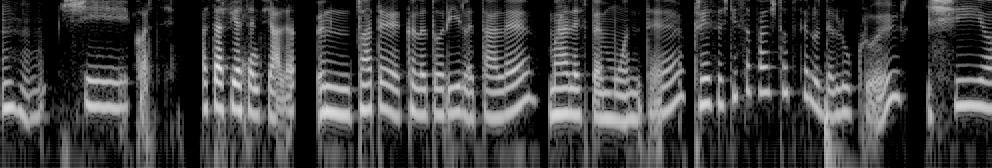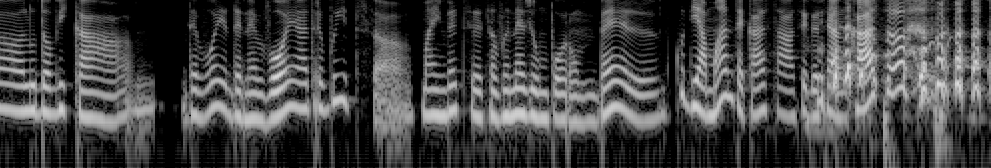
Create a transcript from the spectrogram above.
Mhm. și cărți. Astea ar fi esențiale. În toate călătoriile tale, mai ales pe munte, trebuie să știi să faci tot felul de lucruri și uh, Ludovica de voie, de nevoie, a trebuit să mai învețe să vâneze un porumbel cu diamante, că asta se găsea în casă.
